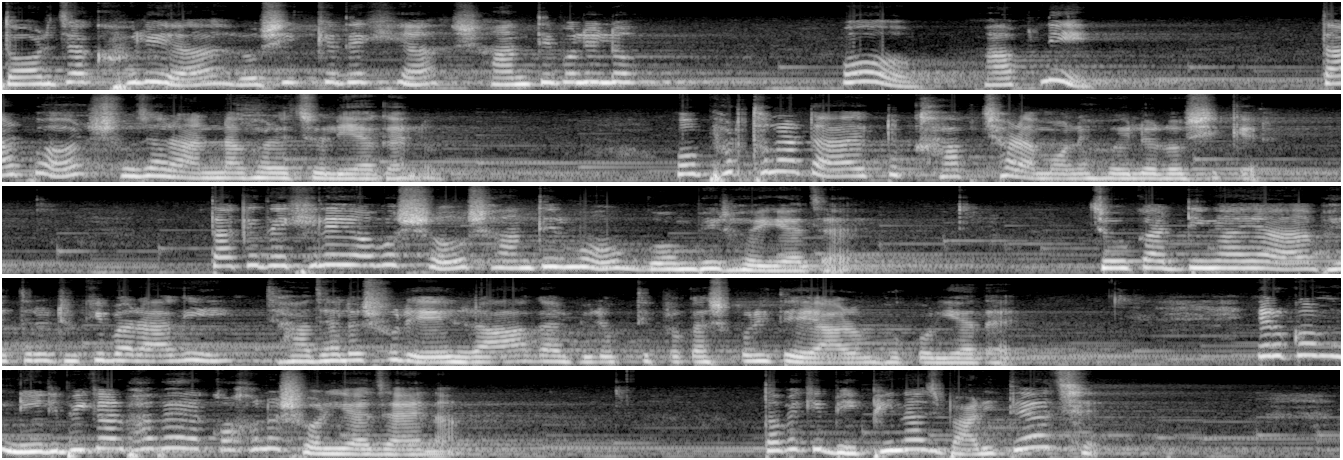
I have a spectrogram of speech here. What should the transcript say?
দরজা খুলিয়া রসিককে দেখিয়া শান্তি বলিল, ও, আপনি? তারপর সোজা রান্নাঘরে চলিয়া গেল। অভ্যর্থনাটা একটু খাপ ছাড়া মনে হইল রসিকের। তাকে দেখিলেই অবশ্য শান্তির মুখ গম্ভীর হইয়া যায়। চৌকার ডিঙাইয়া ভেতরে ঢুকিবার আগেই ঝাঁঝালো সুরে রাগ আর বিরক্তি প্রকাশ করিতে আরম্ভ করিয়া দেয়। এরকম নির্বিকারভাবে কখনো সরিয়া যায় না। তবে কি বিপিন আজ বাড়িতে আছে?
